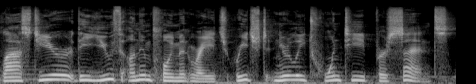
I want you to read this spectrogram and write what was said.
Last year, the youth unemployment rate reached nearly 20%.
